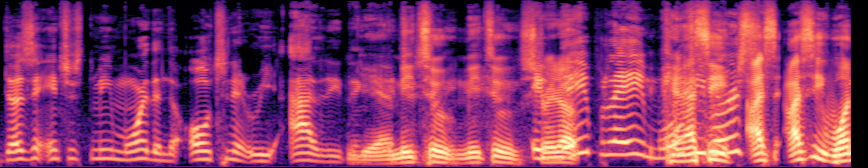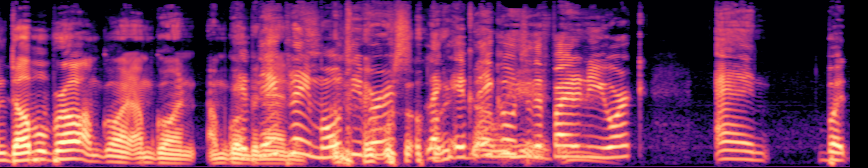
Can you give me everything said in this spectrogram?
doesn't interest me more than the alternate reality thing. yeah, me too. Me too. Straight if up. they play multiverse, Can I see? I see, I see one double, bro. I'm going. I'm going. I'm going if they play I'm like, multiverse, like if they go going to the fight in New York, and but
